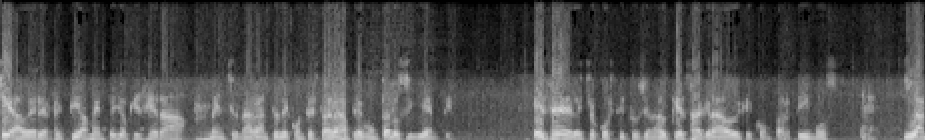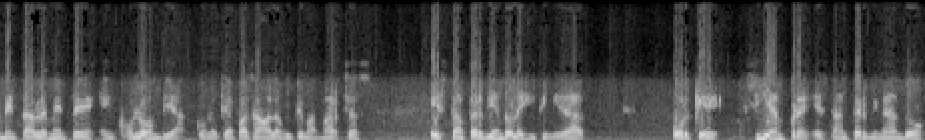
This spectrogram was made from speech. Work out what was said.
Sí, a ver, efectivamente yo quisiera mencionar antes de contestar a esa pregunta lo siguiente. Ese derecho constitucional que es sagrado y que compartimos, lamentablemente en Colombia, con lo que ha pasado en las últimas marchas, está perdiendo legitimidad, porque siempre están terminando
